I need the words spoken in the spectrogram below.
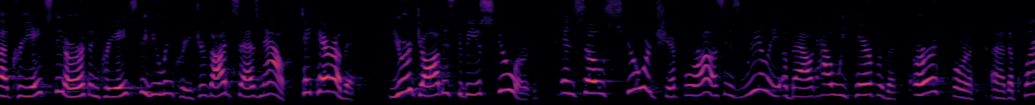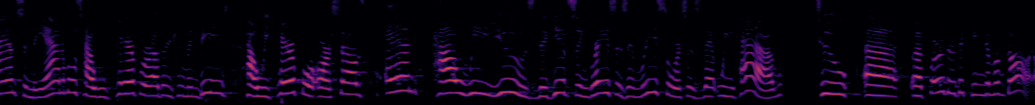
uh, creates the earth and creates the human creature, God says, Now, take care of it. Your job is to be a steward. And so, stewardship for us is really about how we care for the earth, for uh, the plants and the animals, how we care for other human beings, how we care for ourselves, and how we use the gifts and graces and resources that we have to uh, uh, further the kingdom of God.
